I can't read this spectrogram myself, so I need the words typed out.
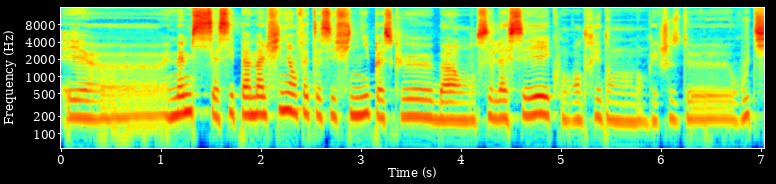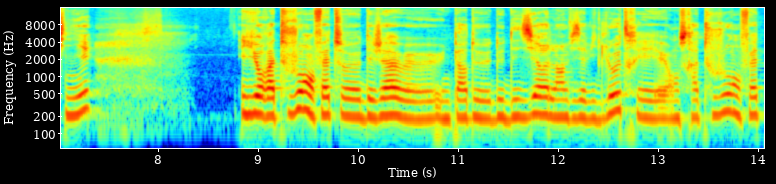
Et, euh, et même si ça s'est pas mal fini, en fait, ça s'est fini parce que bah, on s'est lassé et qu'on rentrait dans, quelque chose de routinier. Il y aura toujours en fait euh, déjà euh, une part de, désir l'un vis-à-vis de l'autre et on sera toujours en fait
